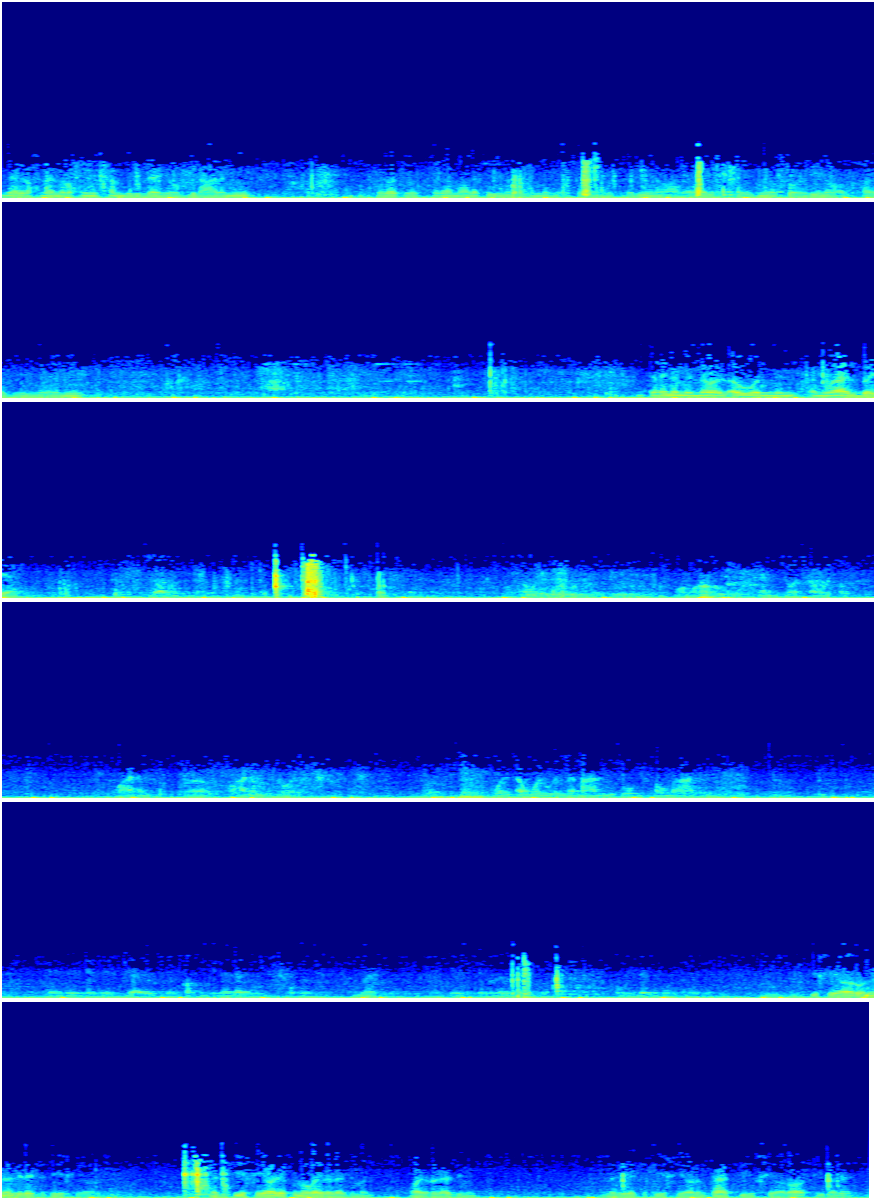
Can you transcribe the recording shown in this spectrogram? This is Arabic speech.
الله الرحمن الرحيم الحمد لله رب العالمين والصلاة والسلام على سيدنا محمد وصحبه المرسلين وعلى آله الطيبين الطاهرين وأصحابه الميامين انتهينا من النوع الأول من أنواع البيع خيار والذي ليس فيه خيار. الذي فيه خيار يكون غير لازما غير لازم. الذي ليس فيه خيار انتهت فيه الخيارات يبقى لازم.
